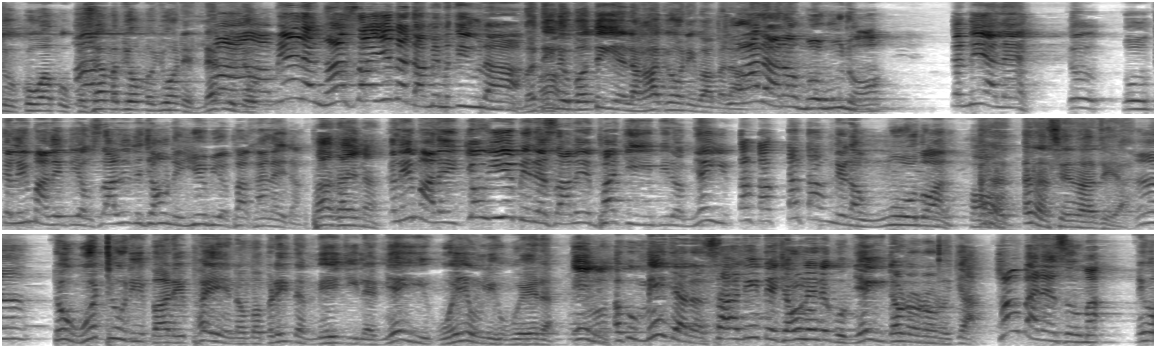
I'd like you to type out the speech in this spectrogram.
ဆိုကိုကမှုပါစက်မပြောမပြောနဲ့လက်တွေတော့မင်းလည်းငါစာရေးတတ်တာမင်းမသိဘူးလားမသိလို့မသိရလားငါပြောနေပါမလားကျွားတာတော့မဟုတ်ဘူးနော်တနေ့ကလည်း ဟိုဟိုကလေးမလေးတယောက်စာလေးတစ်ချောင်းနဲ့ရေးပြီးဖတ်ခိုင်းလိုက်တာဖတ်ခိုင်းတာကလေးမလေးကြုံရေးပြီးတဲ့စာလေးဖတ်ကြည့်ပြီးတော့မျက်ရည်တောက်တောက်တောက်တောက်နေတော့ငိုသွားတယ်အဲ့ဒါအဲ့ဒါစဉ်းစားကြရဟမ်တို့ဝတ္ထုတွေဘာတွေဖတ်ရင်တော့မပရိသတ်မေးကြည့်လိုက်မျက်ရည်ဝဲယုံလေးဝဲတာအေးလေအခုမင်းကြတာစာလေးတစ်ချောင်းနဲ့တကူမျက်ရည်တောက်တော့တော့ကြဟုတ်ပါတယ်ဆိုမှနေက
